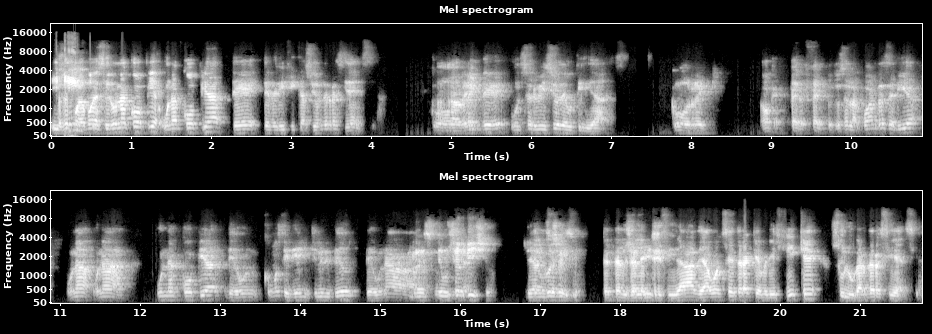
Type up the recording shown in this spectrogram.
Y Entonces podemos decir una copia, una copia de, de verificación de residencia a través de un servicio de utilidades. Correcto. Ok, perfecto. Entonces la cuarta sería una, una, una copia de un, ¿cómo se diría? Utility bill, de una... De un servicio. De servicio. De, de, electricidad, de agua, etcétera, que verifique su lugar de residencia.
